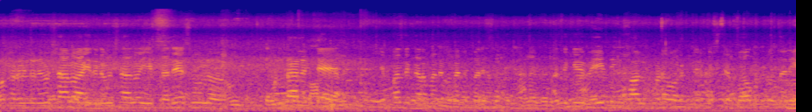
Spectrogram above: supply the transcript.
ఒక రెండు నిమిషాలు ఐదు నిమిషాలు ఈ ప్రదేశంలో ఉండాలంటే ఇబ్బందికరమైనటువంటి పరిస్థితి. అందుకే వెయిటింగ్ హాల్ కూడా ఒకటి నిర్మిస్తే బాగుంటుందని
